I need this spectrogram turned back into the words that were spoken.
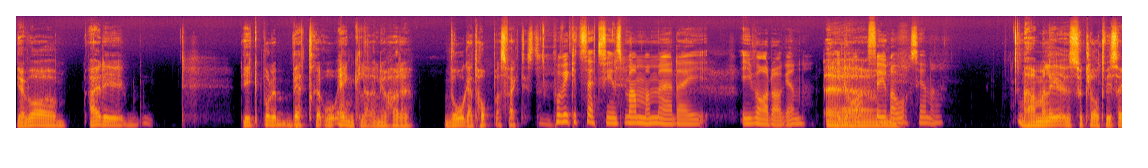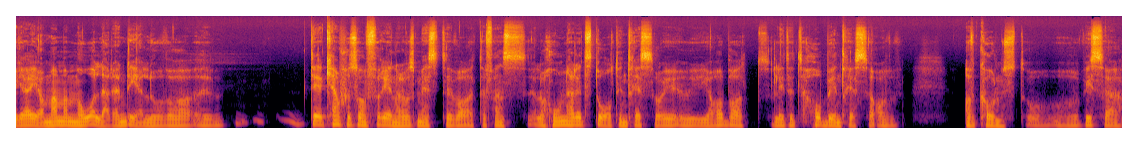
Det var... Nej, det, det gick både bättre och enklare än jag hade vågat hoppas faktiskt. På vilket sätt finns mamma med dig i vardagen idag, Ehm, fyra år senare? Ja, men såklart vissa grejer. Mamma målade en del och var... Det kanske som förenade oss mest var att det fanns... Eller hon hade ett stort intresse och jag har bara ett litet hobbyintresse av, av konst och, och vissa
